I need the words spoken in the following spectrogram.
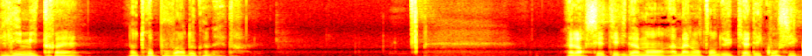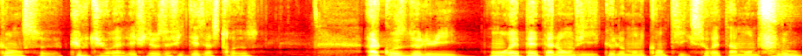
limiterait notre pouvoir de connaître. Alors c'est évidemment un malentendu qui a des conséquences culturelles et philosophiques désastreuses. À cause de lui, on répète à l'envie que le monde quantique serait un monde flou,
